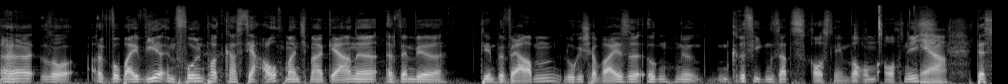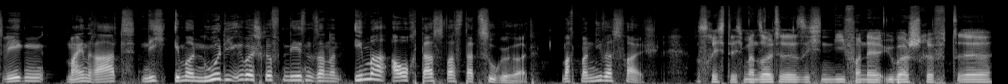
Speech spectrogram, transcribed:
Äh, so, wobei wir im Fohlen-Podcast ja auch manchmal gerne, äh, wenn wir den bewerben, logischerweise irgendeinen griffigen Satz rausnehmen. Warum auch nicht? Ja. Deswegen mein Rat, nicht immer nur die Überschriften lesen, sondern immer auch das, was dazugehört macht man nie was falsch. Das ist richtig. Man sollte sich nie von der Überschrift äh,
